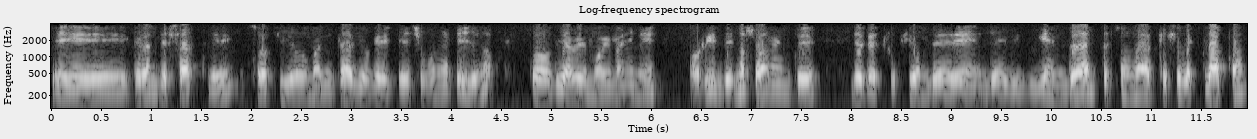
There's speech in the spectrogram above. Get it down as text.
eh, gran desastre socio-humanitario que, supone aquello, ¿no? Días vemos imágenes horribles, no solamente de destrucción de, de viviendas, personas que se desplazan,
